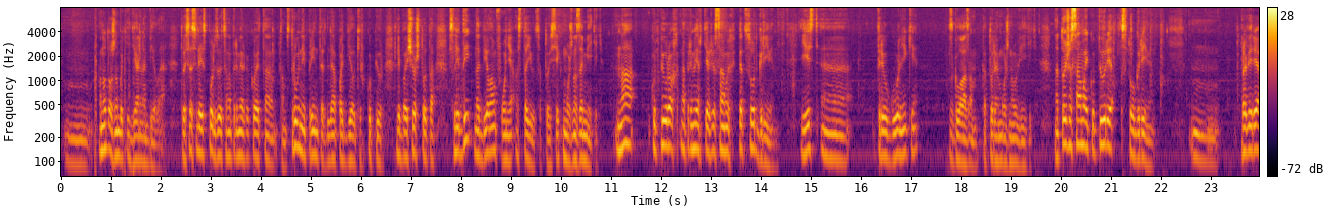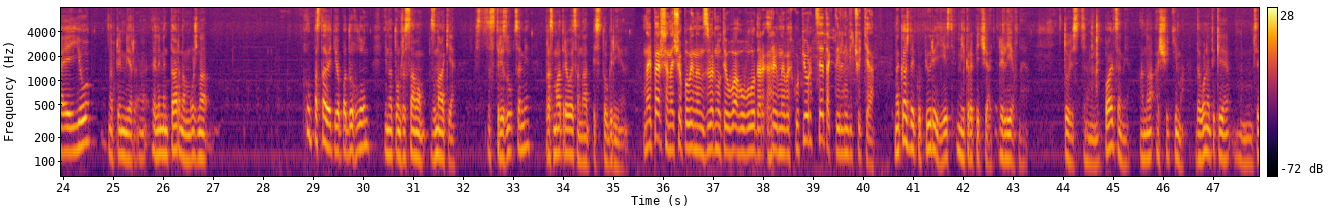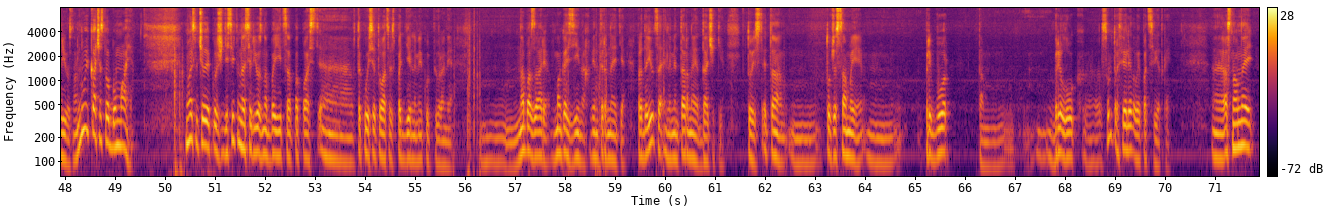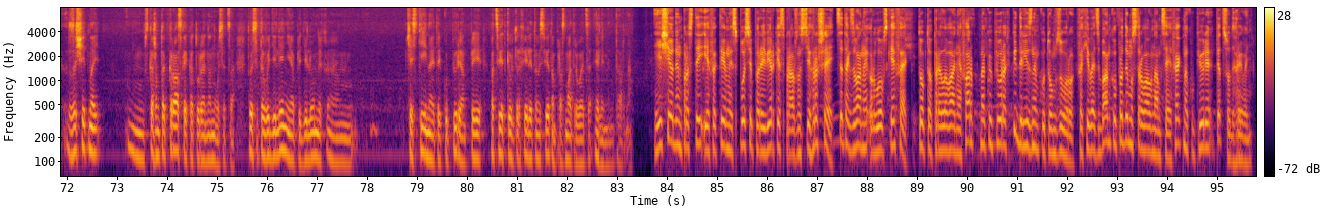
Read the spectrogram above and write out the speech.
оно должно быть идеально белое. То есть если используется, например, какой-то там струйный принтер для подделки купюр, либо еще что-то, следы на белом фоне остаются, то есть их можно заметить. На купюрах, например, тех же самых 500 гривен есть э, треугольники с глазом, которые можно увидеть. На той же самой купюре 100 гривен. Проверяя ее, например, э, элементарно можно ну, поставить ее под углом и на том же самом знаке с, трезубцами просматривается надпись 100 гривен. Найперше, на що повинен звернути увагу володар гривневих купюр, це тактильні відчуття. На каждой купюре есть микропечать, рельефная. То есть м, пальцами она ощутима, довольно-таки м, серьезно. Ну и качество бумаги. Но если человек уж действительно серьезно боится попасть э, в такую ситуацию с поддельными купюрами, на базаре, в магазинах, в интернете продаются элементарные датчики. То есть это тот же самый прибор, там, брелок э, с ультрафиолетовой подсветкой. Э, Основной защитной, скажем так, краской, которая наносится, то есть это выделение определенных эм, частей на этой купюре при подсветке ультрафиолетовым светом просматривается элементарно. Є ще один простий і ефективний спосіб перевірки справжності грошей. Це так званий орловський ефект, тобто переливання фарб на купюрах під різним кутом зору. Фахівець банку продемонстрував нам цей ефект на купюрі 500 гривень.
